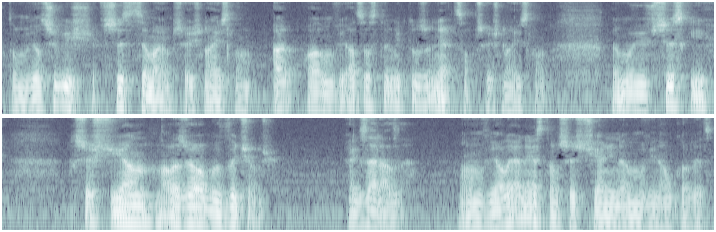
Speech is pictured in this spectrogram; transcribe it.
A to mówi, oczywiście, wszyscy mają przejść na islam. A, a on mówi, a co z tymi, którzy nie chcą przejść na islam? To mówi, wszystkich chrześcijan należałoby wyciąć, jak zarazę. On mówi, ale ja nie jestem chrześcijaninem, mówi naukowiec.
